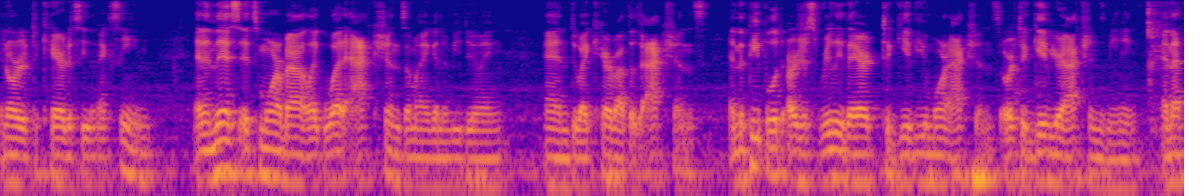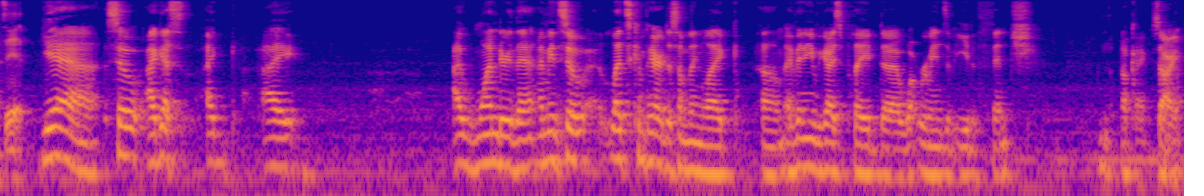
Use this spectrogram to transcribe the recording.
in order to care to see the next scene. And in this, it's more about like what actions am I going to be doing, and do I care about those actions? And the people are just really there to give you more actions or to give your actions meaning, and that's it. Yeah. So I guess I I I wonder then. I mean, so let's compare it to something like. Um, have any of you guys played uh, What Remains of Edith Finch? Okay, sorry.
